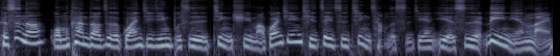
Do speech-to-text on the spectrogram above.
可是呢，我们看到这个国安基金不是进去嘛？国安基金其实这次进场的时间也是历年来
